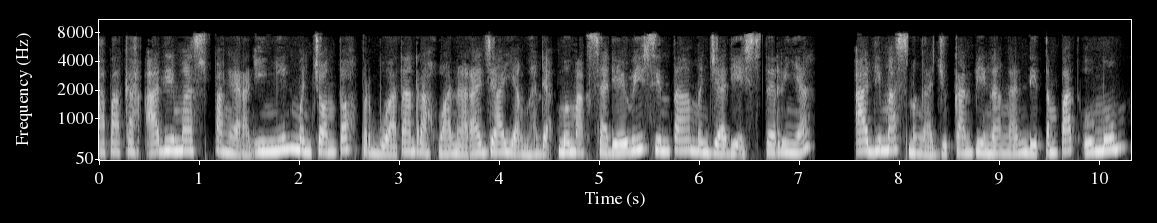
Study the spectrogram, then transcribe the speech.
Apakah Adimas Pangeran ingin mencontoh perbuatan Rahwana Raja yang hendak memaksa Dewi Sinta menjadi istrinya? Adimas mengajukan pinangan di tempat umum,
